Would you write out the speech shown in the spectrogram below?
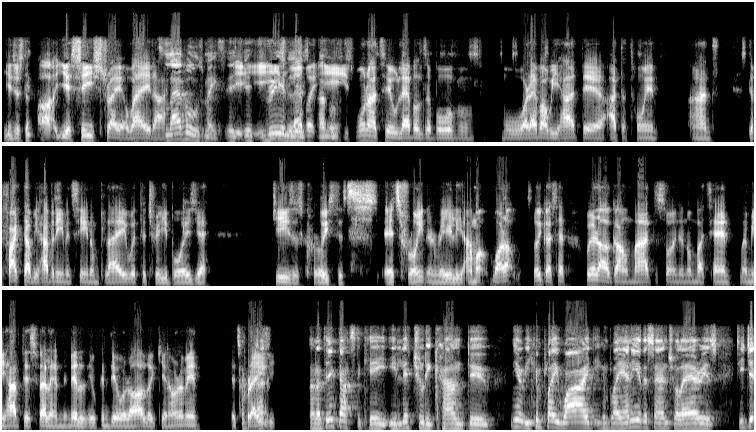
you just uh, you see straight away that It's levels, mate. It, it he's, really level, levels. he's one or two levels above of whatever we had there at the time, and the fact that we haven't even seen him play with the three boys yet. Jesus Christ, it's it's frightening, really. What, like I said, we're all going mad to sign a number ten when we have this fella in the middle who can do it all. Like you know what I mean? It's crazy. And I think that's the key. He literally can do, you know, he can play wide, he can play any of the central areas. Did you,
